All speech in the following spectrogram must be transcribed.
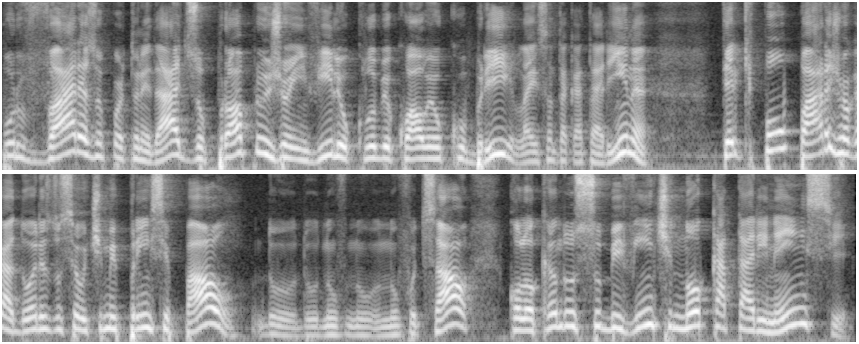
por várias oportunidades o próprio Joinville, o clube qual eu cobri lá em Santa Catarina, ter que poupar jogadores do seu time principal do, do no, no, no futsal, colocando o sub-20 no catarinense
